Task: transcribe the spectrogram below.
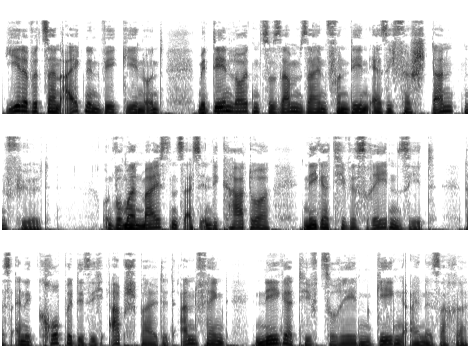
Jeder wird seinen eigenen Weg gehen und mit den Leuten zusammen sein, von denen er sich verstanden fühlt und wo man meistens als Indikator negatives Reden sieht, dass eine Gruppe, die sich abspaltet, anfängt negativ zu reden gegen eine Sache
